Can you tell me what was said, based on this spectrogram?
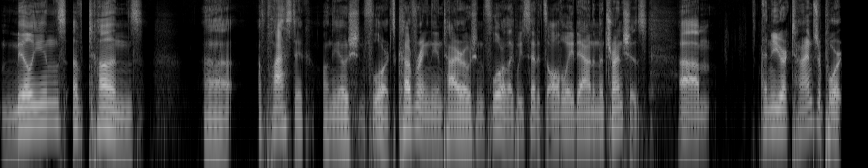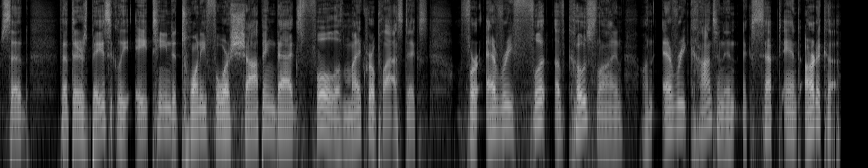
millions of tons uh, of plastic on the ocean floor. It's covering the entire ocean floor. Like we said, it's all the way down in the trenches. Um, a New York Times report said that there's basically 18 to 24 shopping bags full of microplastics for every foot of coastline on every continent except Antarctica.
